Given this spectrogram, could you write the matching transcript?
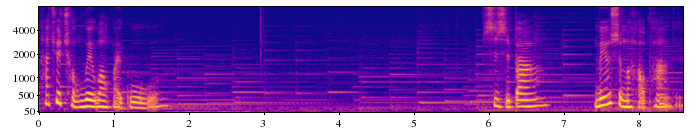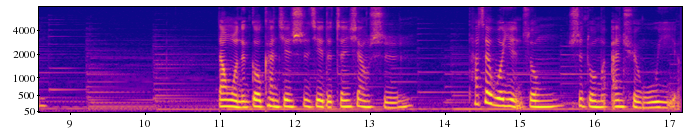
他却从未忘怀过我。四十八，没有什么好怕的。当我能够看见世界的真相时，它在我眼中是多么安全无疑啊！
